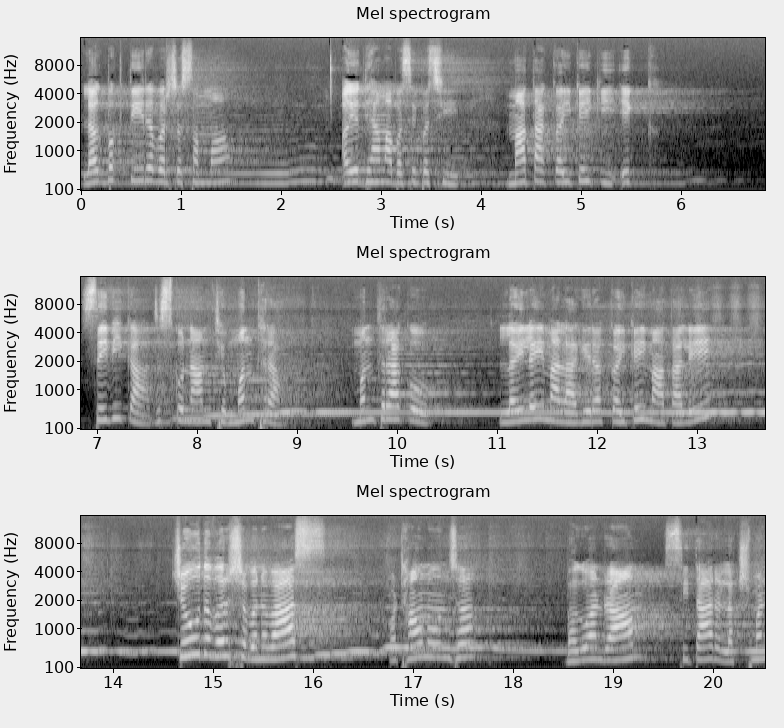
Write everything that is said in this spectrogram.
लगभग तेह्र वर्षसम्म। अयोध्यामा बसेपछि माता कैकैकी एक सेविका जसको नाम थियो मन्थरा। मन्थराको लैलैमा लागेर कैकै माताले चौध वर्ष वनवास पठाउनुहुन्छ। भगवान् राम सीता र लक्ष्मण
